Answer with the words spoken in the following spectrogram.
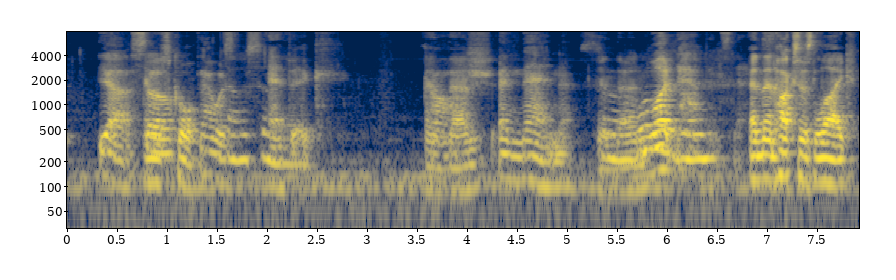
yeah. So was cool. That was that was so good. epic. and then and then and then what happens next? and then Hux is like,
